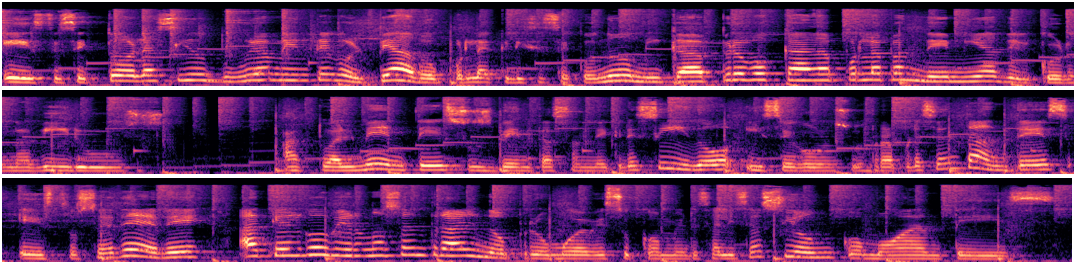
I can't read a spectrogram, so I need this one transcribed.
este sector ha sido duramente golpeado por la crisis económica provocada por la pandemia del coronavirus. Actualmente sus ventas han decrecido y según sus representantes esto se debe a que el gobierno central no promueve su comercialización como antes.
